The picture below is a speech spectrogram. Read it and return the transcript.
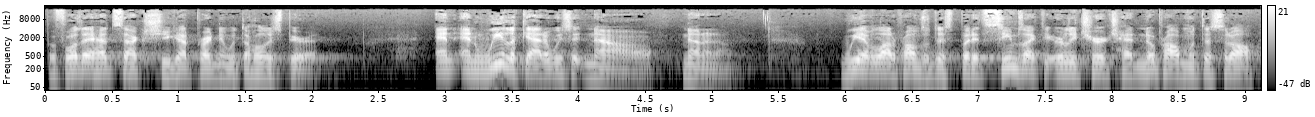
before they had sex, she got pregnant with the Holy Spirit. And, and we look at it and we say, no, no, no, no. We have a lot of problems with this, but it seems like the early church had no problem with this at all.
